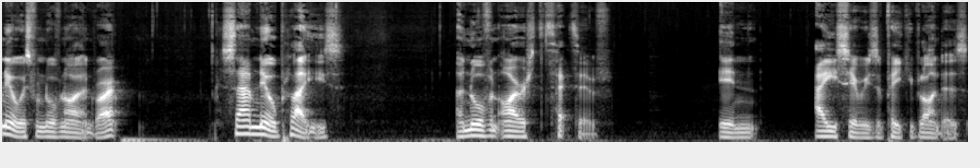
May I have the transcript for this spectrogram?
Neill is from Northern Ireland, right? Sam Neill plays a Northern Irish detective in a series of Peaky Blinders,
